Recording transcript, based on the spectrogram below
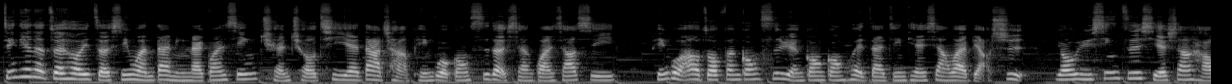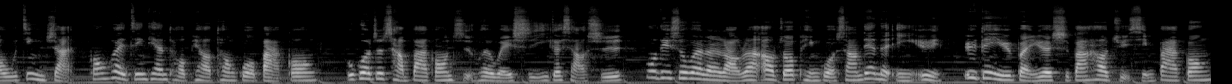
今天的最后一则新闻，带您来关心全球企业大厂苹果公司的相关消息。苹果澳洲分公司员工工会在今天向外表示，由于薪资协商毫无进展，工会今天投票通过罢工。不过，这场罢工只会维持一个小时，目的是为了扰乱澳洲苹果商店的营运。预定于本月十八号举行罢工，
